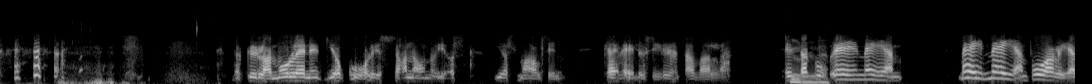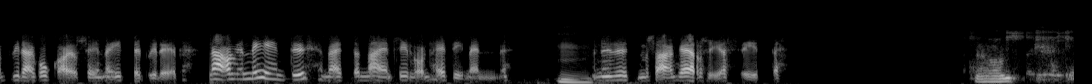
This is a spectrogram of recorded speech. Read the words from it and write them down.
Mutta kyllä mulle nyt joku olisi sanonut, jos, jos mä olisin kävellyt sillä tavalla. Että kun ei meidän, me, meidän puolia pidä kukaan, jos ei me itse pidetä. Mä olin niin tyhmä, että mä en silloin heti mennyt. Mm. Niin nyt mä saan kärsiä siitä. Se on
